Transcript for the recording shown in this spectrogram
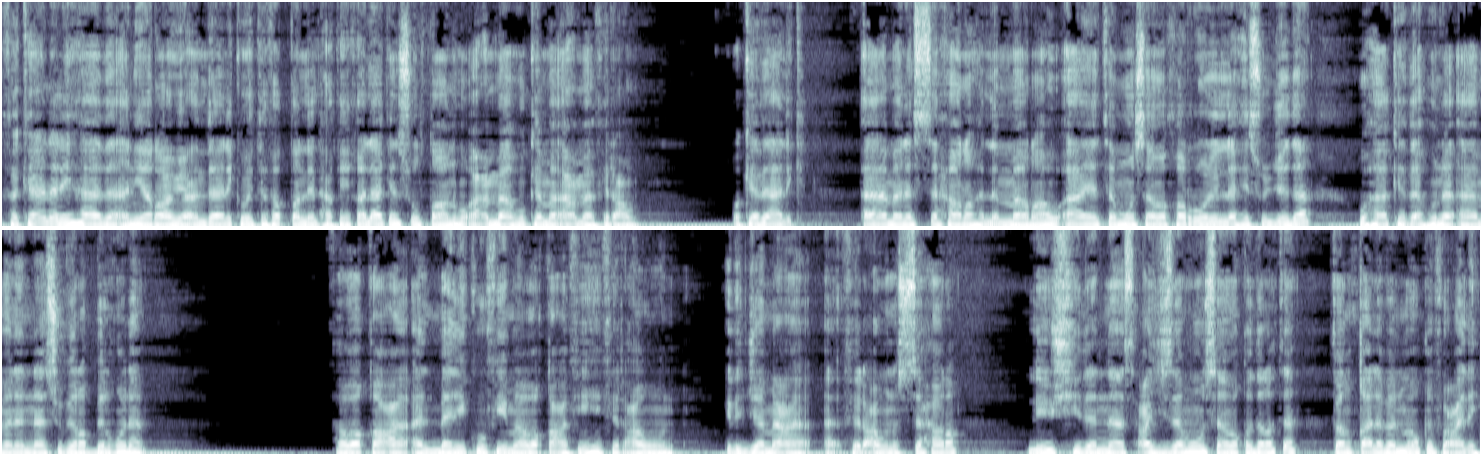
فكان لهذا أن يرعوي عن ذلك ويتفطن للحقيقة لكن سلطانه أعماه كما أعمى فرعون. وكذلك آمن السحرة لما رأوا آية موسى وخروا لله سجدا وهكذا هنا آمن الناس برب الغلام. فوقع الملك فيما وقع فيه فرعون. إذ جمع فرعون السحرة ليشهد الناس عجز موسى وقدرته فانقلب الموقف عليه.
